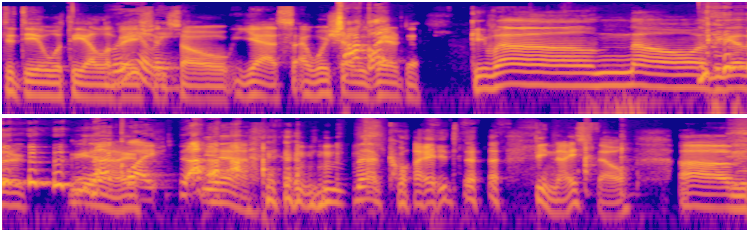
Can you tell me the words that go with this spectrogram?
to deal with the elevation. Really? So, yes, I wish I was there to. Give- Well, no, the other. yeah, Not quite. yeah, not quite. Be nice though. Um,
